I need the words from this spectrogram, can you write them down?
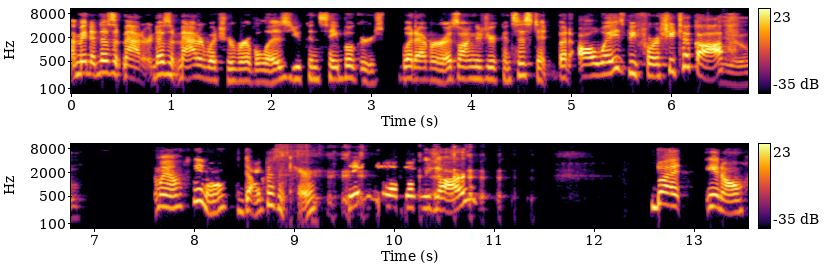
I mean, it doesn't matter. It doesn't matter what your verbal is. You can say boogers, whatever, as long as you're consistent. But always before she took off. Ew. Well, you know, the dog doesn't care. they know what boogers are. But, you know,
